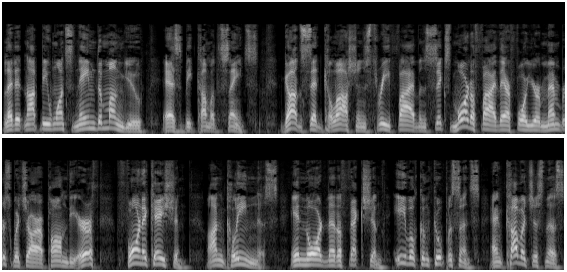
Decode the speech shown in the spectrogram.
let it not be once named among you, as becometh saints. God said, Colossians 3 5 and 6, Mortify therefore your members which are upon the earth, fornication, uncleanness, inordinate affection, evil concupiscence, and covetousness,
